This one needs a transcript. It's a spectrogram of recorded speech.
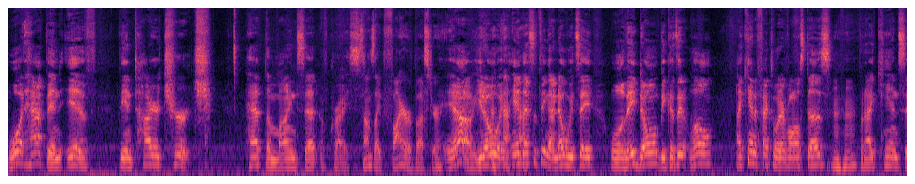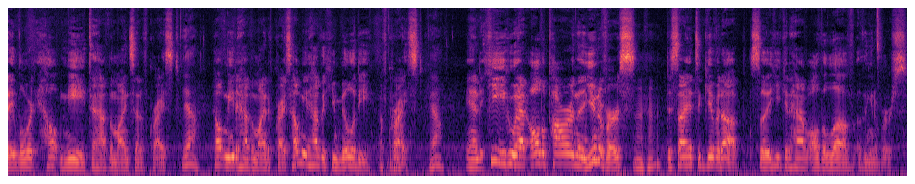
What would happen if the entire church had the mindset of Christ? Sounds like Firebuster. Yeah, you know, and, and that's the thing. I know we'd say, well, they don't because it. Well, I can't affect what everyone else does, Mhm. but I can say, Lord, help me to have the mindset of Christ. Yeah. Help me to have the mind of Christ. Help me to have the humility of Christ. Yeah. And he who had all the power in the universe Mm-hmm. decided to give it up so that he could have all the love of the universe.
